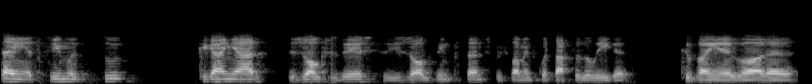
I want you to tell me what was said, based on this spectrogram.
tem, acima de tudo, que ganhar jogos destes e jogos importantes, principalmente com a taça da Liga que vem agora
